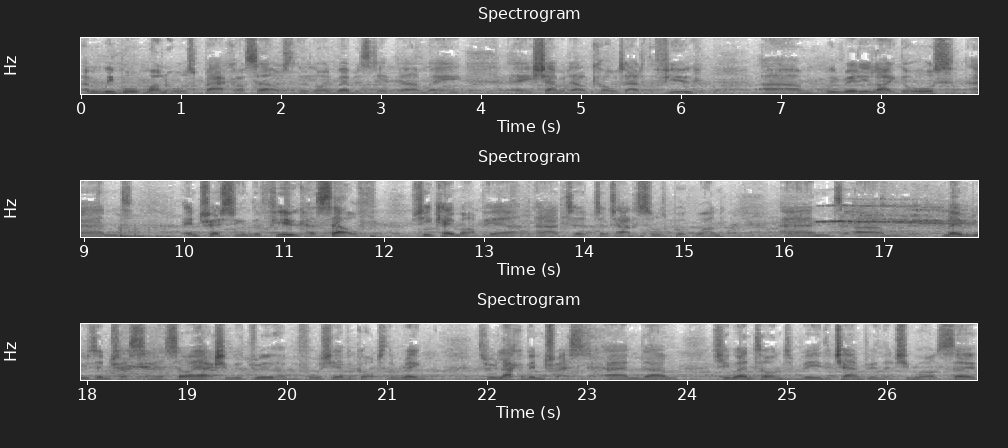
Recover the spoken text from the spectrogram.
I mean, we bought one horse back ourselves. The Lloyd Webbers did um, a a Shamardal colt out of the Fugue. Um, we really liked the horse, and interesting, the Fugue herself, she came up here uh, to, to Tattersalls Book One, and um, nobody was interested in her. So I actually withdrew her before she ever got to the ring through lack of interest, and um, she went on to be the champion that she was. So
